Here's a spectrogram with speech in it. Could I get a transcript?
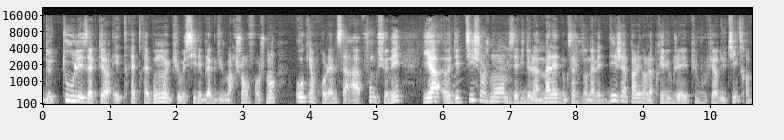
de tous les acteurs est très très bon. Et puis aussi les blagues du marchand, franchement aucun problème, ça a fonctionné. Il y a des petits changements vis à -vis de la mallette, donc ça je vous en avais déjà parlé dans la preview que j'avais pu vous faire du titre.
